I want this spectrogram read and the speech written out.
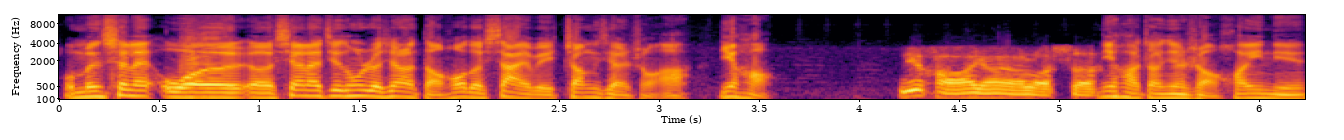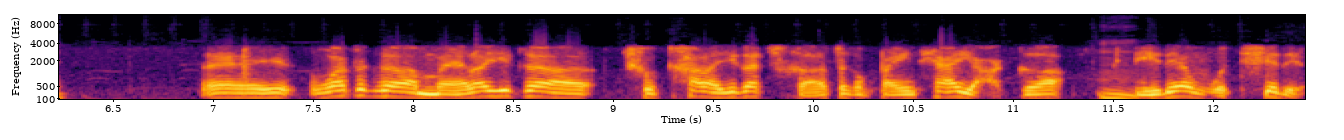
我们先来，我呃先来接通热线上等候的下一位张先生啊，你好，你好，杨洋老师，你好，张先生，欢迎您。呃，我这个买了一个，去看了一个车，这个本田雅阁，一点五 T 的，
